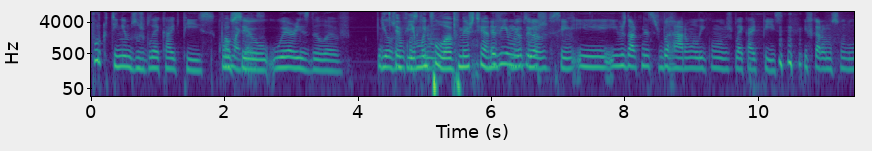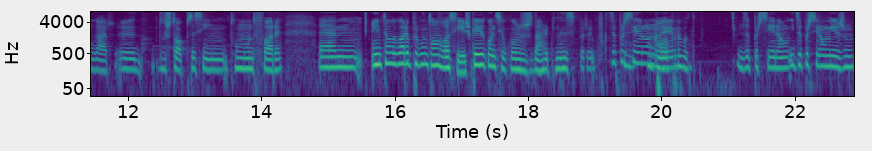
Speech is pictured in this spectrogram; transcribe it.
porque tínhamos os Black Eyed Peas com Oh o seu Where is the Love? E eles não Havia muito love neste ano. Havia Meu muito Deus. love, sim. E, e os Darkness esbarraram ali com os Black Eyed Peas e ficaram no segundo lugar eh, dos tops, assim, pelo mundo fora. Um, então agora perguntam vocês, o que é que aconteceu com os Darkness? Porque desapareceram, não Boa é? pergunta. desapareceram e desapareceram mesmo.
